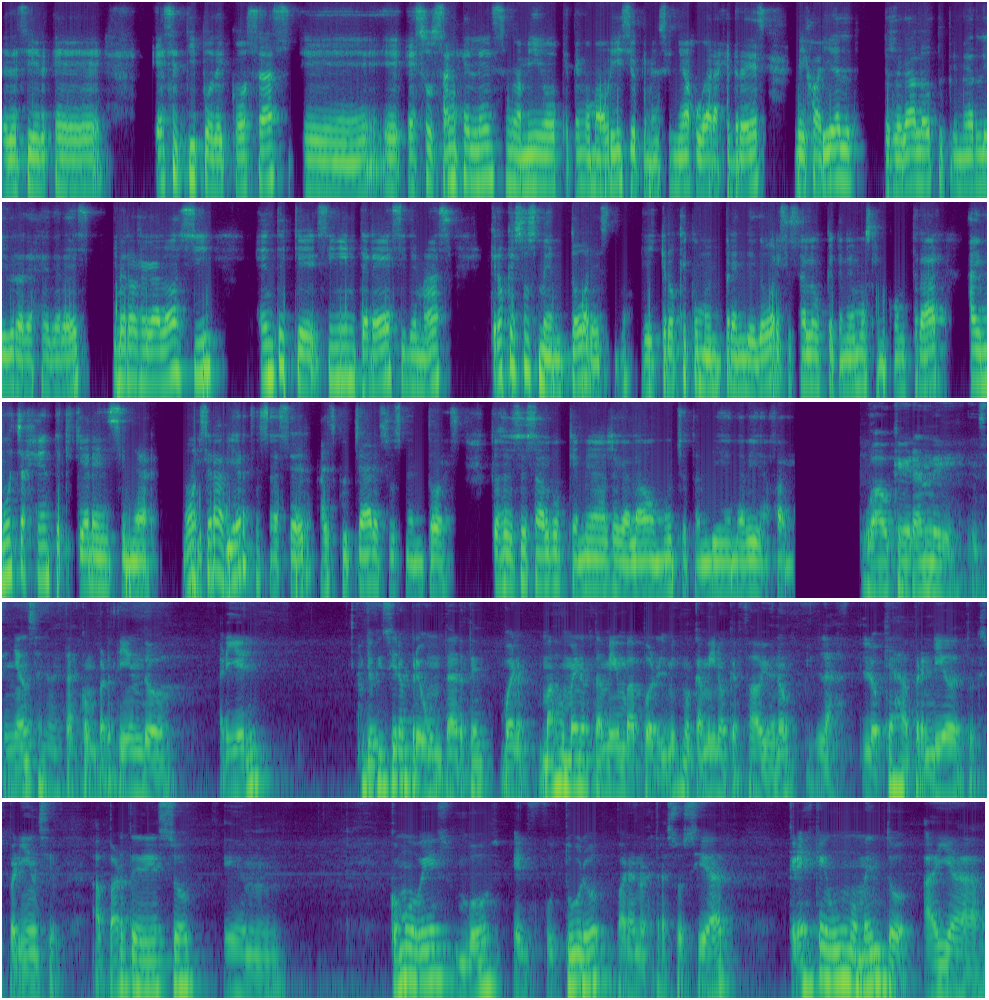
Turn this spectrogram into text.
es decir, eh, ese tipo de cosas, eh, eh, esos ángeles, un amigo que tengo, Mauricio, que me enseñó a jugar ajedrez, me dijo, Ariel, te regalo tu primer libro de ajedrez, y me lo regaló así, gente que sin interés y demás, creo que esos mentores, y creo que como emprendedores es algo que tenemos que encontrar, hay mucha gente que quiere enseñar, ¿no? Y ser abiertos a hacer, a escuchar a esos mentores. Entonces es algo que me ha regalado mucho también la vida, Fabio. Wow, qué grande enseñanza nos estás compartiendo, Ariel. Yo quisiera preguntarte, bueno, más o menos también va por el mismo camino que Fabio, ¿no? lo que has aprendido de tu experiencia. Aparte de eso, em, ¿cómo ves vos el futuro para nuestra sociedad? ¿Crees que en un momento haya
